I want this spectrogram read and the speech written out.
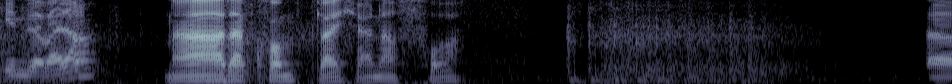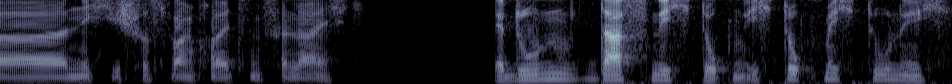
Gehen wir weiter? Na, da kommt gleich einer vor. Äh, nicht die Schussbank kreuzen vielleicht. Ja, du darfst nicht ducken. Ich duck mich, du nicht.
